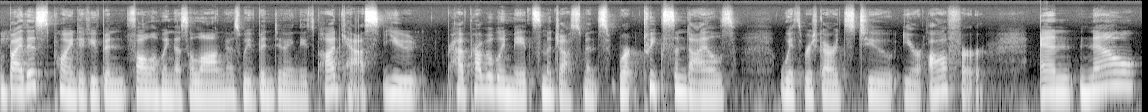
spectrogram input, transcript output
by this point, if you've been following us along as we've been doing these podcasts, you have probably made some adjustments, work, tweaked some dials with regards to your offer. And now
